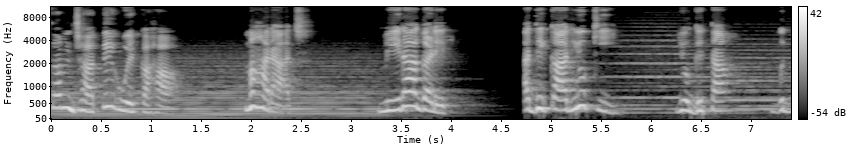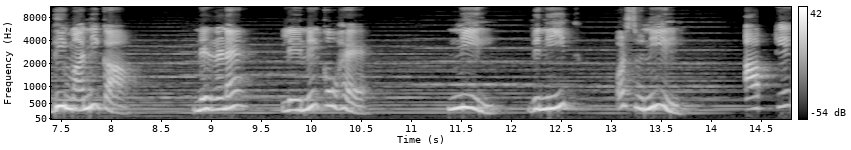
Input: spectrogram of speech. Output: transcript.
समझाते हुए कहा, महाराज, मेरा गणित अधिकारियों की योग्यता, बुद्धिमानी का निर्णय लेने को है। नील, विनीत और सुनील, आपके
